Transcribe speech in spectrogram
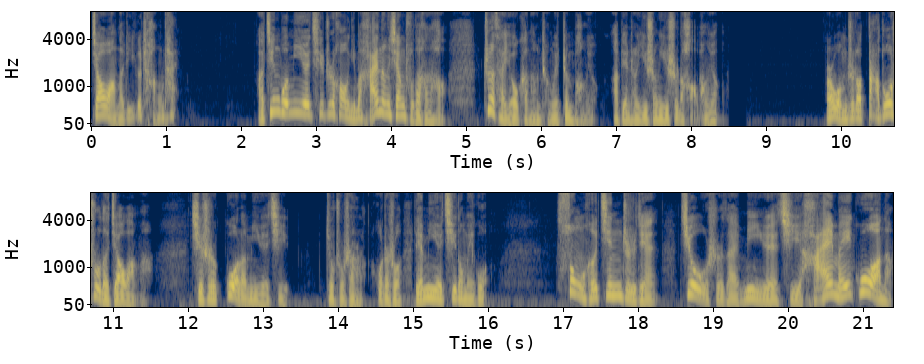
交往的一个常态啊。经过蜜月期之后，你们还能相处的很好，这才有可能成为真朋友啊，变成一生一世的好朋友。而我们知道，大多数的交往啊，其实过了蜜月期就出事儿了，或者说连蜜月期都没过。宋和金之间就是在蜜月期还没过呢，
